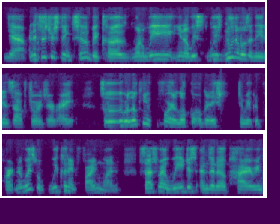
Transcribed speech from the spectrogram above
yeah and it's interesting too because when we you know we, we knew there was a need in south georgia right so we were looking for a local organization we could partner with, but we couldn't find one. So that's why we just ended up hiring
